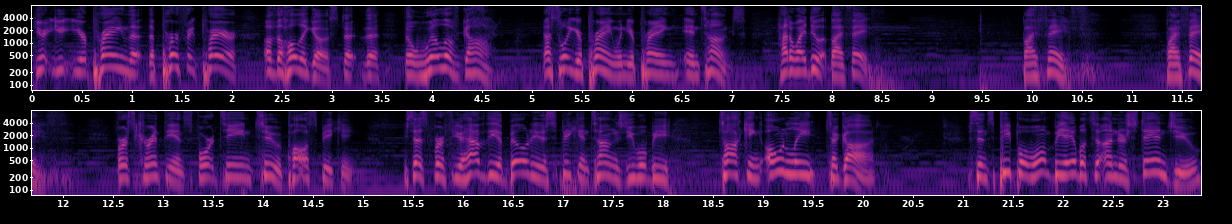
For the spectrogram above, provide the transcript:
You're, you're praying the, the perfect prayer of the Holy Ghost, the, the, the will of God. That's what you're praying when you're praying in tongues. How do I do it? By faith. By faith. By faith. 1 Corinthians 14, 2, Paul speaking. He says, For if you have the ability to speak in tongues, you will be talking only to God. Since people won't be able to understand you,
